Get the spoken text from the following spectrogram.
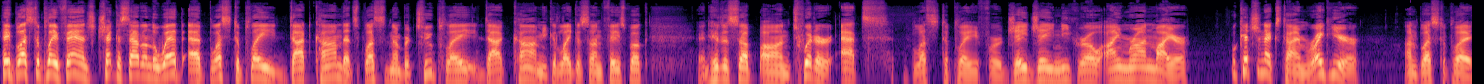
Hey, Blessed to Play fans, check us out on the web at blessedtoplay.com. That's blessed number two play.com. You can like us on Facebook and hit us up on Twitter at Blessed to Play. For JJ Niekro, I'm Ron Meyer. We'll catch you next time right here on Blessed to Play.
